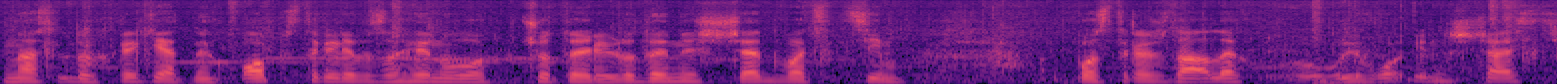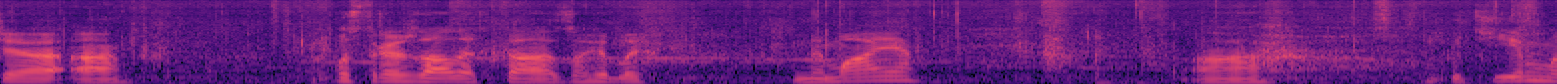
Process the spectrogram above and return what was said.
внаслідок ракетних обстрілів загинуло 4 людини, ще 27 постраждалих у Львові. На щастя, постраждалих та загиблих немає. Утім,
